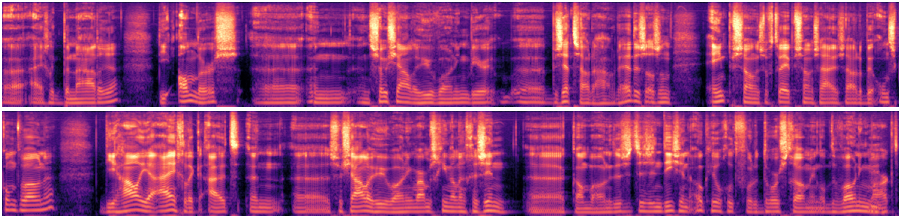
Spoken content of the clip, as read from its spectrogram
uh, eigenlijk benaderen die anders een, een, sociale huurwoning weer bezet zouden houden. Hè. Dus als een eenpersoons- of tweepersoonshuishouden bij ons komt wonen, die haal je eigenlijk uit een sociale huurwoning waar misschien wel een gezin kan wonen. Dus het is in die zin ook heel goed voor de doorstroming op de woningmarkt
